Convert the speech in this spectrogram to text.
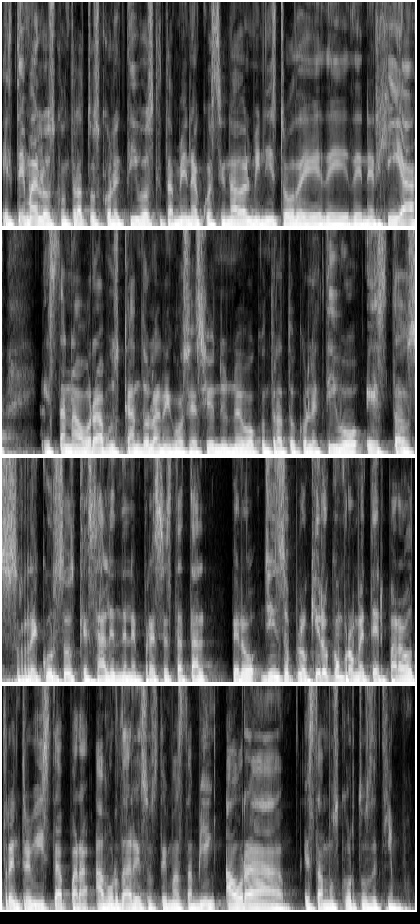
el tema de los contratos colectivos que también ha cuestionado el ministro de, Energía. Están ahora buscando la negociación de un nuevo contrato colectivo, estos recursos que salen de la empresa estatal. Pero, Jinsop, lo quiero comprometer para otra entrevista para abordar esos temas también. Ahora estamos cortos de tiempo.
